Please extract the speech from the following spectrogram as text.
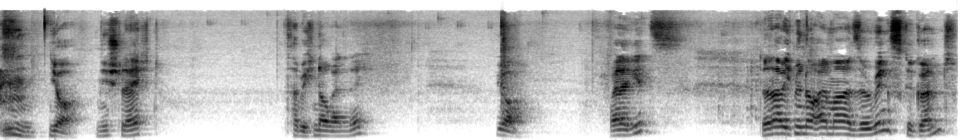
ja, nicht schlecht. Das habe ich noch endlich. Ja, weiter geht's. Dann habe ich mir noch einmal The Rings gegönnt.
